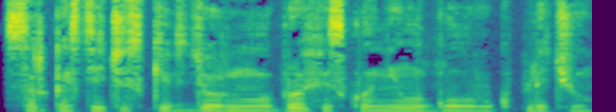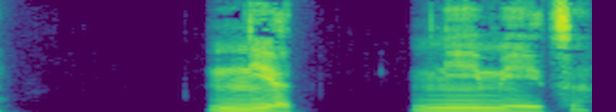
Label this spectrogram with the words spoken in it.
Саркастически вздернула бровь и склонила голову к плечу. «Нет, не имеется.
